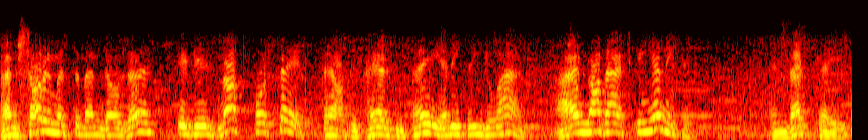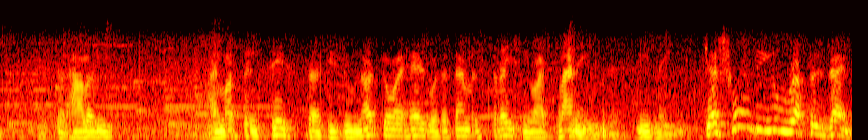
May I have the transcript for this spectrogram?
I'm sorry, Mr. Mendoza. It is not for sale. They are prepared to pay anything you ask. I'm not asking anything. In that case, Mr. Houghland, I must insist that you do not go ahead with the demonstration you are planning this evening. Just whom do you represent?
